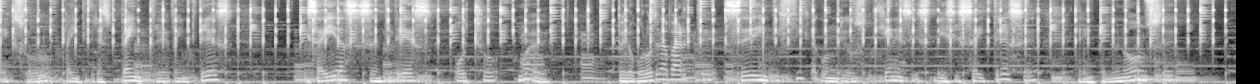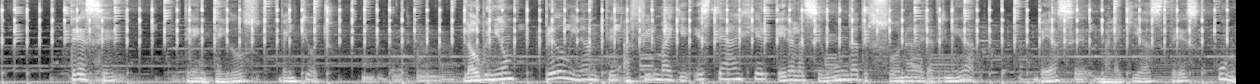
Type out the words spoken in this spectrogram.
Éxodo 23, 20, 23, Isaías 63, 8, 9. Pero por otra parte se identifica con Dios, Génesis 16, 13, 31, 11, 13, 32, 28. La opinión predominante afirma que este ángel era la segunda persona de la Trinidad. Véase Malaquías 3, 1.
